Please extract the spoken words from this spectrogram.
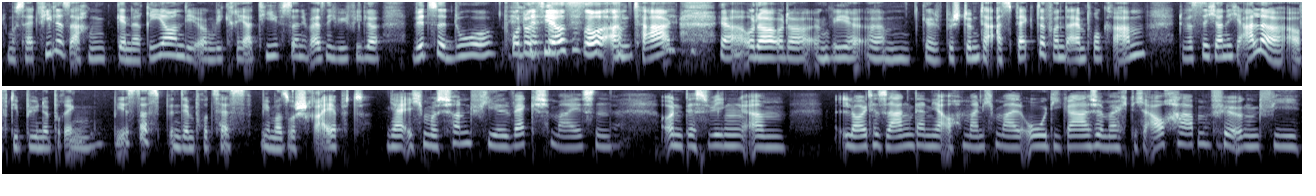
du musst halt viele Sachen generieren, die irgendwie kreativ sind. Ich weiß nicht, wie viele Witze du produzierst so am Tag, ja, oder, oder irgendwie ähm, bestimmte Aspekte von deinem Programm. Du wirst sicher nicht alle auf die Bühne bringen. Wie ist das in dem Prozess, wie man so schreibt? Ja, ich muss schon viel wegschmeißen. Und deswegen, ähm, Leute sagen dann ja auch manchmal, oh, die Gage möchte ich auch haben für irgendwie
